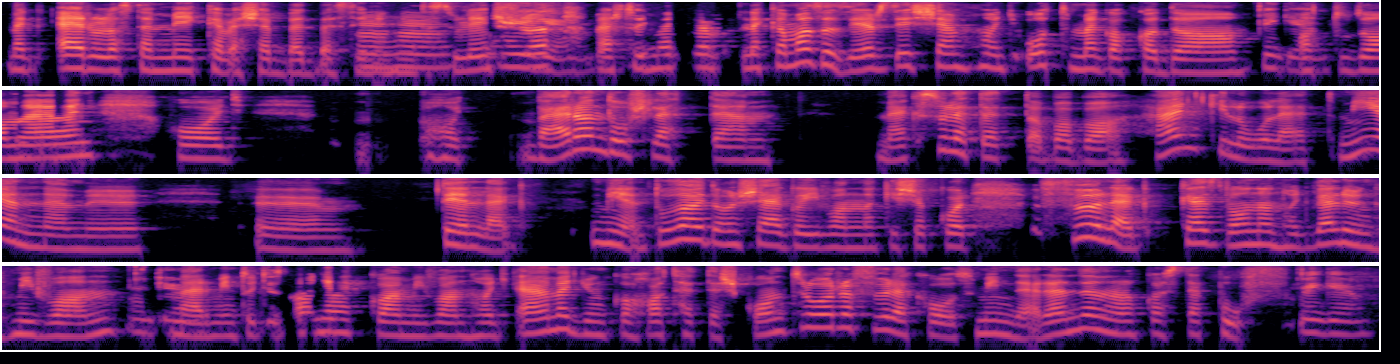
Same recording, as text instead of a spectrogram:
meg erről aztán még kevesebbet beszélünk, uh-huh. mint a mhm. szülésről, Igen. mert hogy nekem, nekem az az érzésem, hogy ott megakad a, a tudomány, hogy, hogy várandós lettem, megszületett a baba, hány kiló lett, milyen nemű, tényleg milyen tulajdonságai vannak, és akkor főleg kezdve onnan, hogy velünk mi van, mert mint hogy az anyákkal mi van, hogy elmegyünk a 6 hetes kontrollra, főleg ha ott minden rendben van, akkor aztán puff. Igen.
